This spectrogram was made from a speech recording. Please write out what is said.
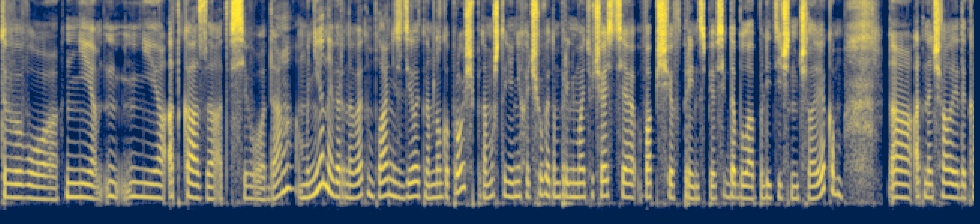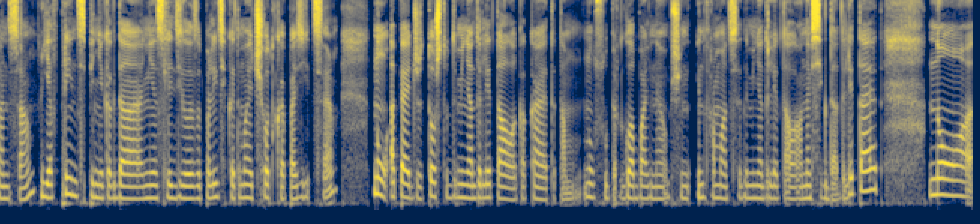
твоего не, не отказа от всего, да? Мне, наверное, в этом плане сделать намного проще, потому что я не хочу в этом принимать участие вообще, в принципе. Я всегда была политичным человеком а, от начала и до конца. Я, в принципе, никогда не следила за политикой. Это моя четкая позиция. Ну, опять же, то, что до меня долетала какая-то там, ну, супер глобальная общая информация до меня долетала, она всегда долетает. Но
